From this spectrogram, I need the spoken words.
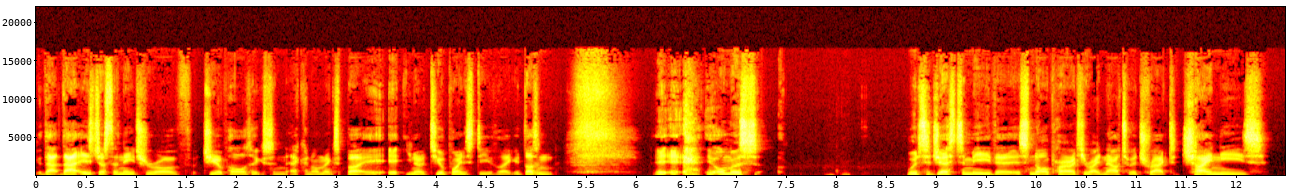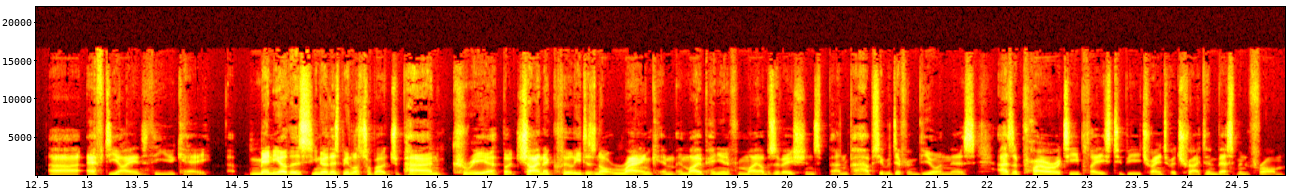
That that is just the nature of geopolitics and economics. But it, it, you know, to your point, Steve, like it doesn't. It, it, it almost would suggest to me that it's not a priority right now to attract Chinese uh, FDI into the UK many others. You know, there's been lots of talk about Japan, Korea, but China clearly does not rank, in, in, my opinion, from my observations, and perhaps you have a different view on this, as a priority place to be trying to attract investment from.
